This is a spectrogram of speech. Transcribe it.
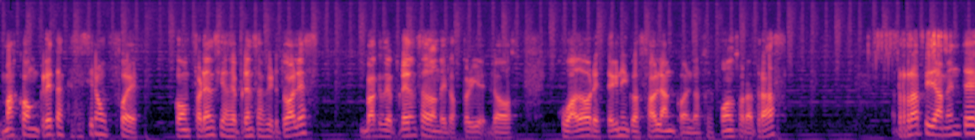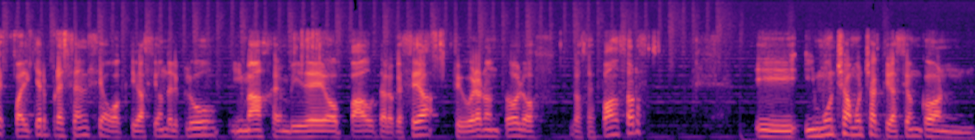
más concretas que se hicieron fue conferencias de prensa virtuales, back de prensa donde los, los jugadores técnicos hablan con los sponsors atrás, rápidamente cualquier presencia o activación del club, imagen, video, pauta, lo que sea, figuraron todos los, los sponsors y, mucha, mucha activación con,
